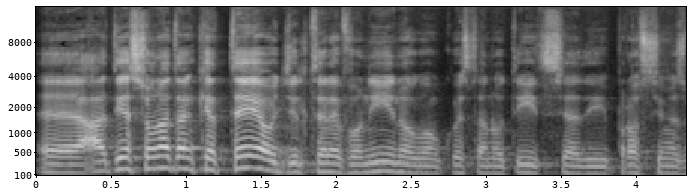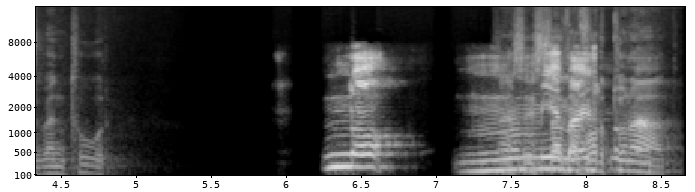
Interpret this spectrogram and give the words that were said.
Eh, ti è suonato anche a te oggi il telefonino con questa notizia di prossime sventure? No, non mi è mai fortunato.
